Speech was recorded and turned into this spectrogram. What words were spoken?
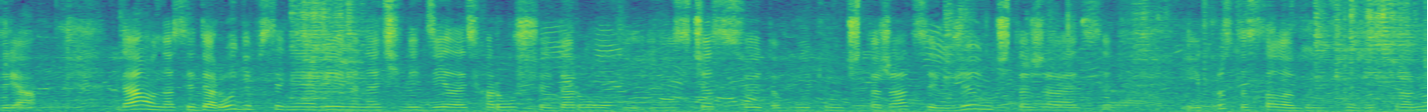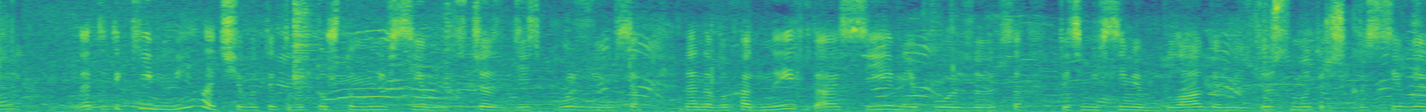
зря. Да, у нас и дороги в последнее время начали делать, хорошие дороги, и сейчас все это будет уничтожаться, и уже уничтожается, и просто стало грустно за страну. Это такие мелочи, вот это вот то, что мы всем вот сейчас здесь пользуемся, да, на выходных, да, семьи пользуются вот этими всеми благами, идешь, смотришь красивые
